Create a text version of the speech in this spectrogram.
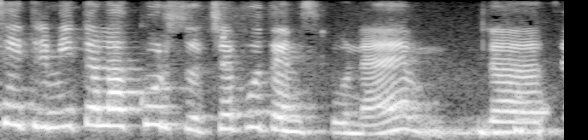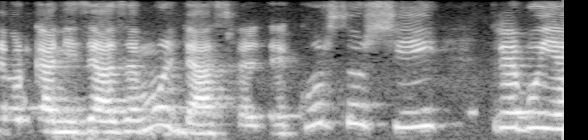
să-i trimite la cursuri, ce putem spune? Se organizează multe astfel de cursuri și trebuie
